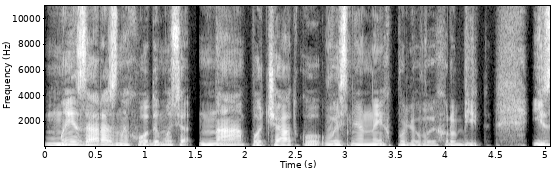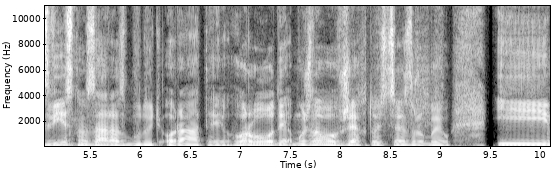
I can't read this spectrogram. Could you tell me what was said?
ми зараз знаходимося на початку весняних польових робіт. І звісно, зараз будуть орати городи, можливо, вже хтось це зробив. І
